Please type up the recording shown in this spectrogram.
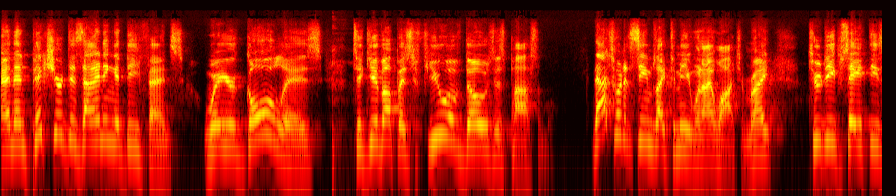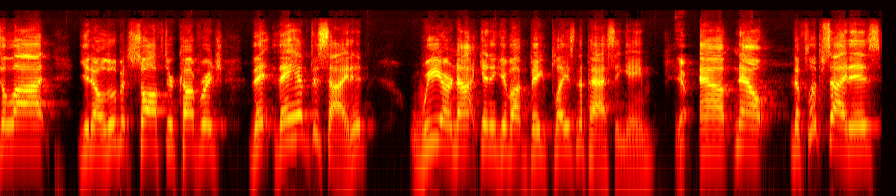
and then picture designing a defense where your goal is to give up as few of those as possible. That's what it seems like to me when I watch them, right? Two deep safeties a lot, you know, a little bit softer coverage. They they have decided we are not going to give up big plays in the passing game. Yep. Uh, now the flip side is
